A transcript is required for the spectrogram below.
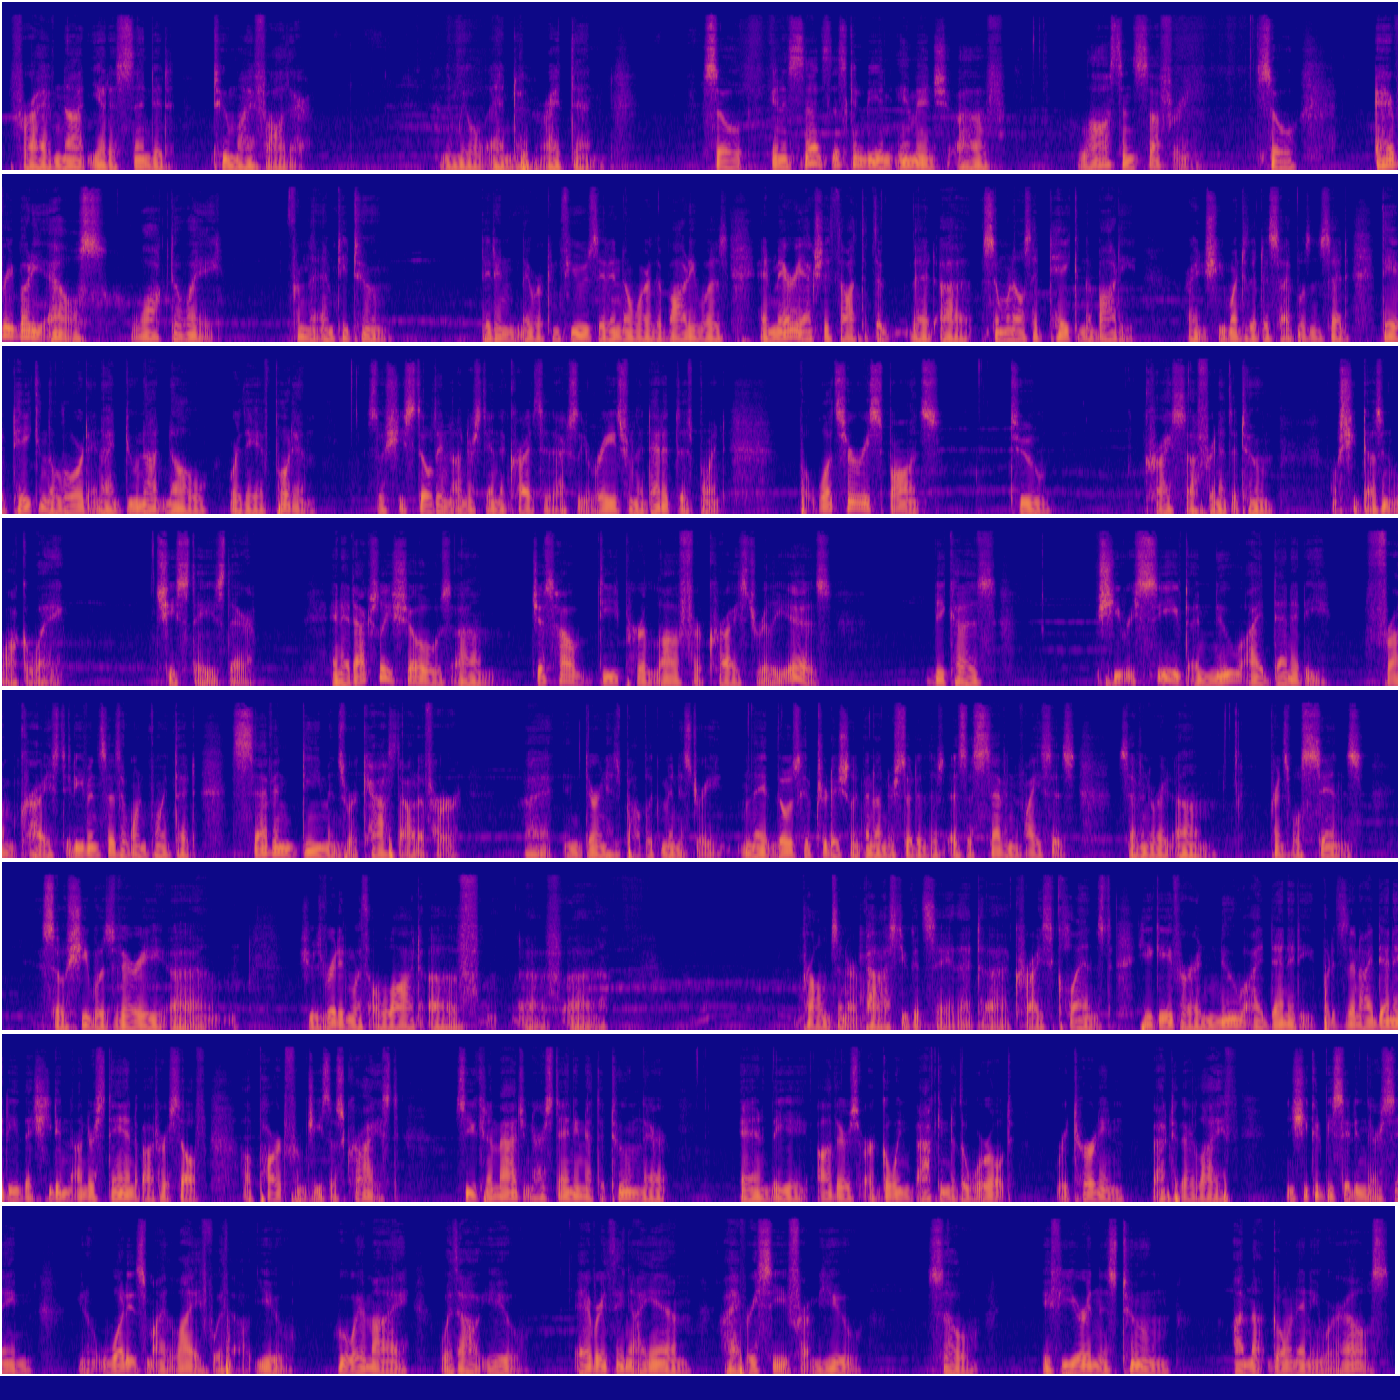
for I have not yet ascended to my Father. And then we will end right then. So, in a sense, this can be an image of loss and suffering. So, everybody else walked away from the empty tomb. They didn't. They were confused. They didn't know where the body was. And Mary actually thought that the that uh, someone else had taken the body. Right? She went to the disciples and said, "They have taken the Lord, and I do not know where they have put him." So she still didn't understand that Christ had actually raised from the dead at this point. But what's her response to Christ suffering at the tomb? Well, she doesn't walk away. She stays there. And it actually shows um, just how deep her love for Christ really is. Because she received a new identity from Christ. It even says at one point that seven demons were cast out of her uh, in, during his public ministry. They, those have traditionally been understood as, as the seven vices, seven um, principal sins. So she was very, uh, she was ridden with a lot of, of uh, problems in her past. You could say that uh, Christ cleansed. He gave her a new identity, but it's an identity that she didn't understand about herself apart from Jesus Christ. So you can imagine her standing at the tomb there and the others are going back into the world, returning back to their life. And she could be sitting there saying, you know, what is my life without you? Who am I without you? Everything I am, I have received from you. So if you're in this tomb, I'm not going anywhere else.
